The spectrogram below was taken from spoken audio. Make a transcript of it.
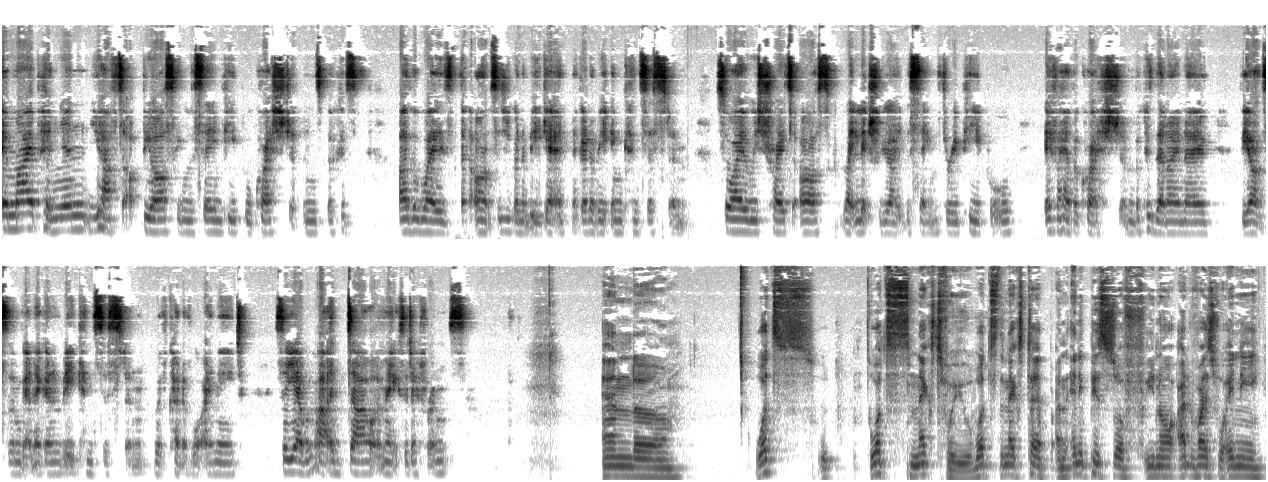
in my opinion, you have to be asking the same people questions because otherwise the answers you're going to be getting are going to be inconsistent. So I always try to ask like literally like the same three people if I have a question because then I know the answers I'm getting are going to be consistent with kind of what I need. So yeah, without a doubt, it makes a difference. And uh, what's what's next for you? What's the next step? And any piece of you know advice for any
